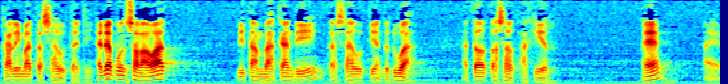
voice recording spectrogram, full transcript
kalimat tasyahud tadi. Adapun salawat ditambahkan di tasyahud yang kedua atau tasyahud akhir. Eh, eh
